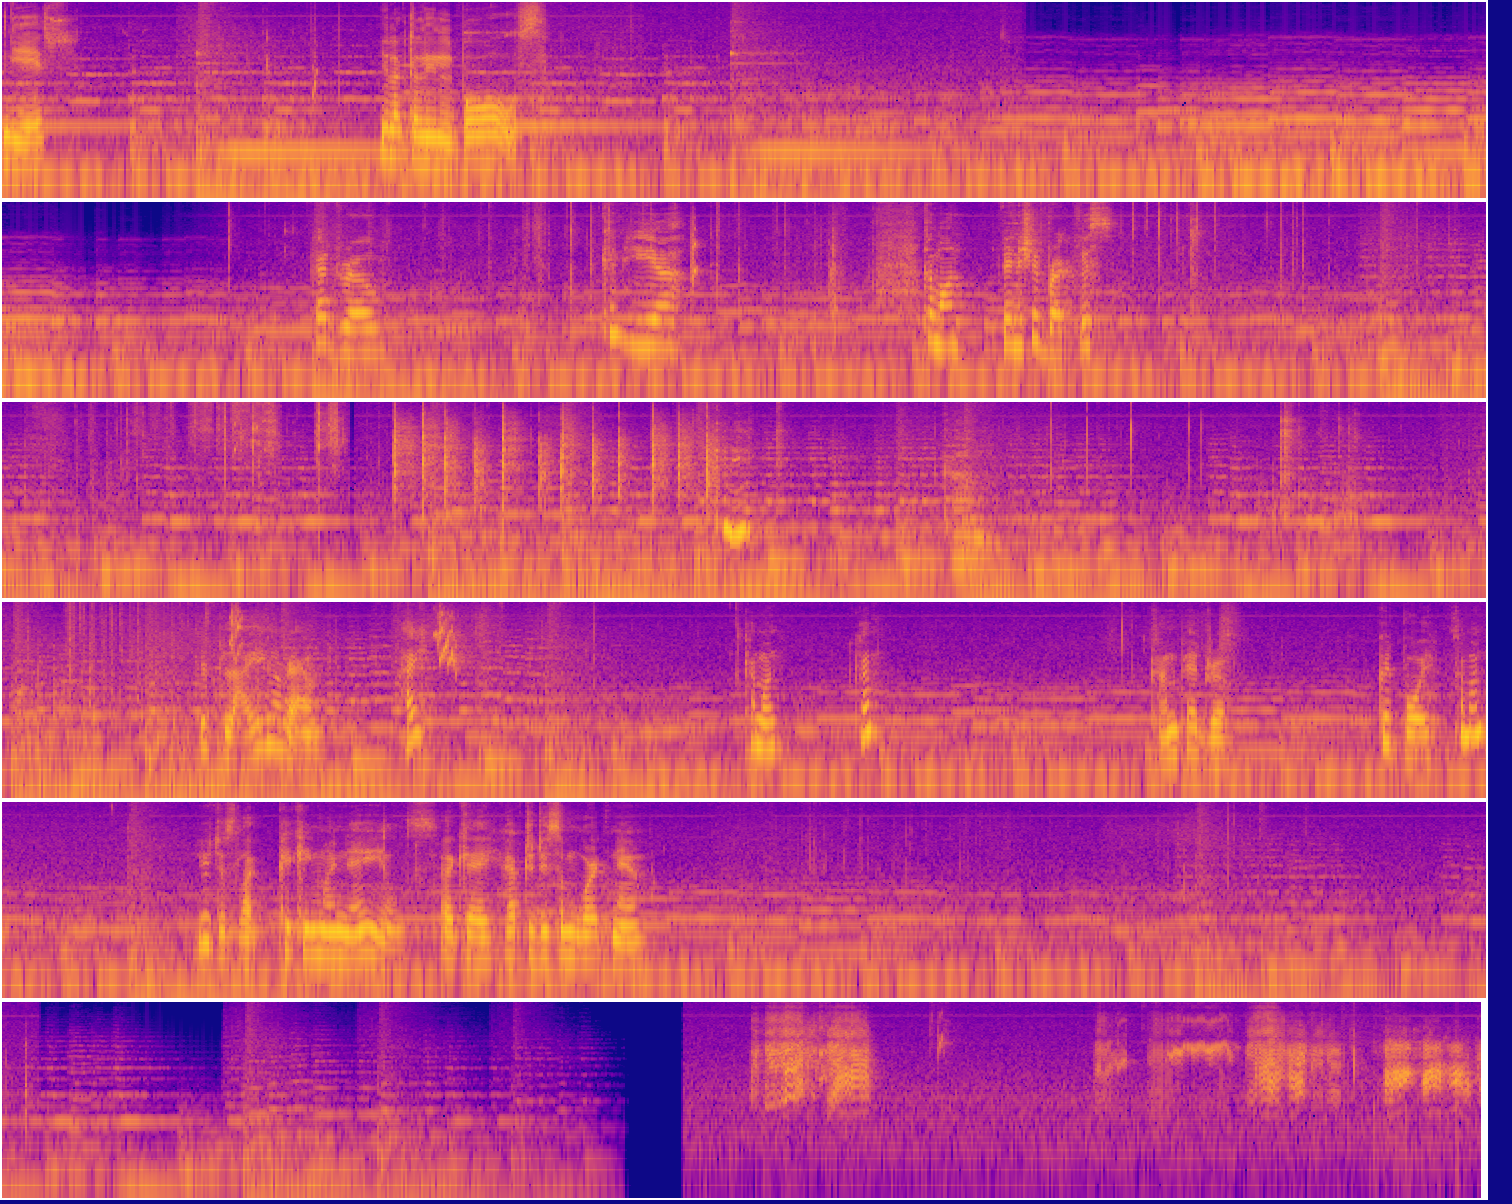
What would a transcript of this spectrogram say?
Yes. You like the little balls. Pedro, come here. Come on, finish your breakfast. Come. You're flying around. Hey. Come on. Come. Come, Pedro. Good boy. Come on. You're just like picking my nails. Okay, have to do some work now. ha ha ha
